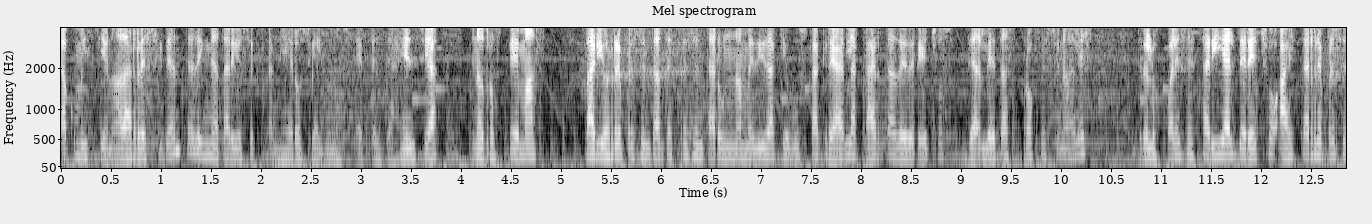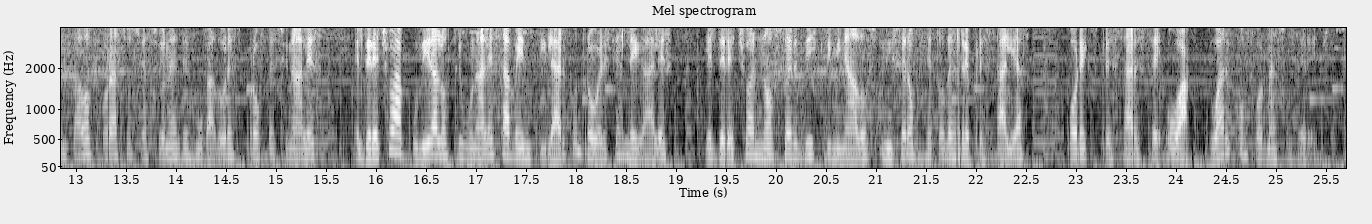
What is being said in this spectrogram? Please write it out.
la comisionada residente, dignatarios extranjeros y algunos jefes de agencia. En otros temas, varios representantes presentaron una medida que busca crear la Carta de Derechos de Atletas Profesionales, entre los cuales estaría el derecho a estar representados por asociaciones de jugadores profesionales, el derecho a acudir a los tribunales a ventilar controversias legales y el derecho a no ser discriminados ni ser objeto de represalias por expresarse o actuar conforme a sus derechos.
